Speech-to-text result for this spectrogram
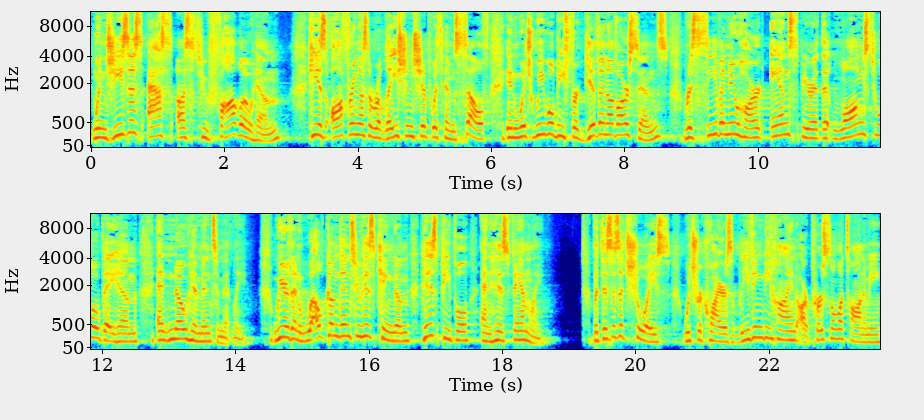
When Jesus asks us to follow him, he is offering us a relationship with himself in which we will be forgiven of our sins, receive a new heart and spirit that longs to obey him and know him intimately. We are then welcomed into his kingdom, his people, and his family. But this is a choice which requires leaving behind our personal autonomy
